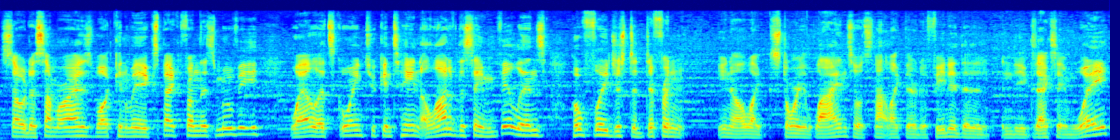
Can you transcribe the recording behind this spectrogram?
So to summarize, what can we expect from this movie? Well, it's going to contain a lot of the same villains, hopefully just a different, you know, like storyline, so it's not like they're defeated in the exact same way.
